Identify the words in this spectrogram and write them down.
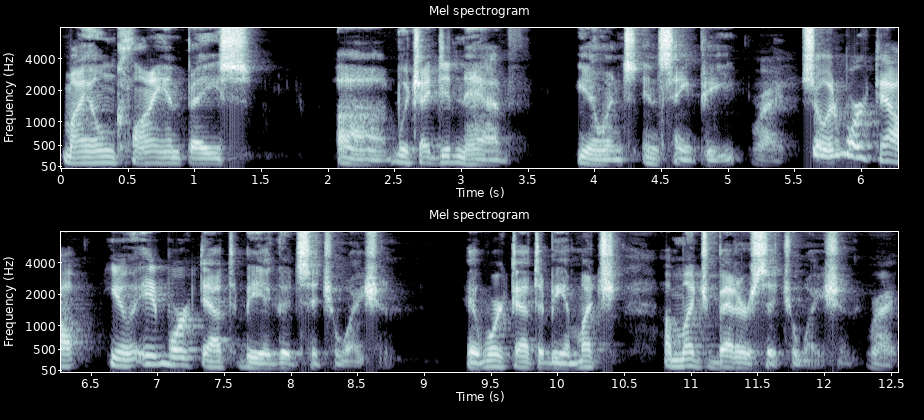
my own client base, uh, which I didn't have, you know, in in St. Pete. Right. So it worked out, you know, it worked out to be a good situation. It worked out to be a much a much better situation. Right.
